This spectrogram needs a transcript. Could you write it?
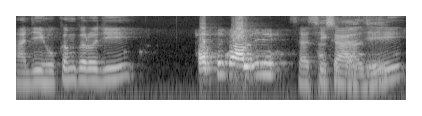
ਹਾਂਜੀ ਹੁਕਮ ਕਰੋ ਜੀ। ਸਤਿ ਸ਼੍ਰੀ ਅਕਾਲ ਜੀ। ਸਤਿ ਸ਼੍ਰੀ ਅਕਾਲ ਜੀ।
